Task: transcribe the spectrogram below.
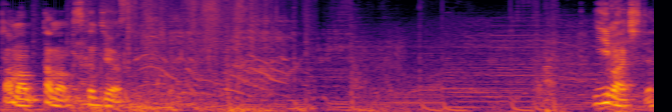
Tamam tamam sıkıntı yok. İyi maçtı.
